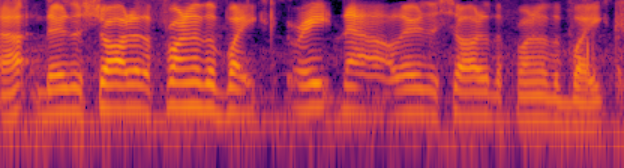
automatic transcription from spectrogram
Uh, there's a shot of the front of the bike right now. There's a shot of the front of the bike.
